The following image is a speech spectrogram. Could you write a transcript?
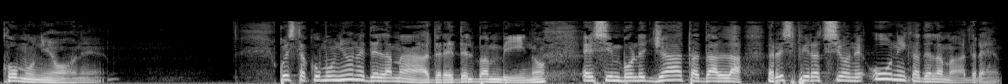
comunione. Questa comunione della madre e del bambino è simboleggiata dalla respirazione unica della madre.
